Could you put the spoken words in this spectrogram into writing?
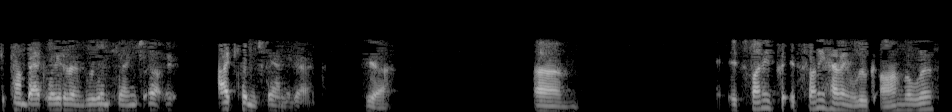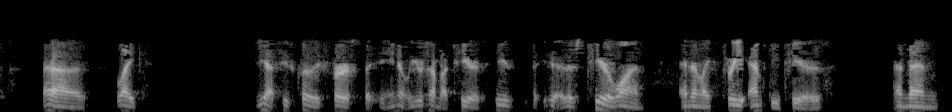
to come back later and ruin things. Uh, I couldn't stand the guy. Yeah. Um, it's funny. It's funny having Luke on the list. Uh, like, yes, he's clearly first, but you know, you were talking about tiers. He's there's tier one, and then like three empty tiers, and then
